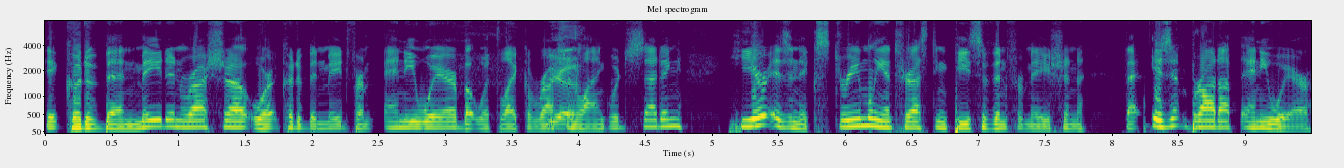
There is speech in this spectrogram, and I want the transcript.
It could have been made in Russia or it could have been made from anywhere but with like a Russian Yeah. language setting. Here is an extremely interesting piece of information that isn't brought up anywhere,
